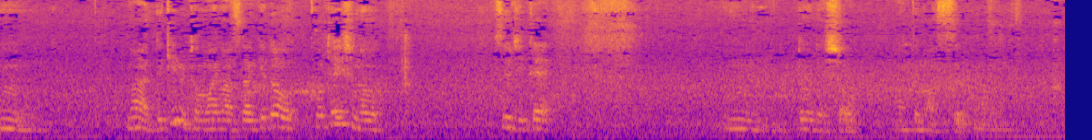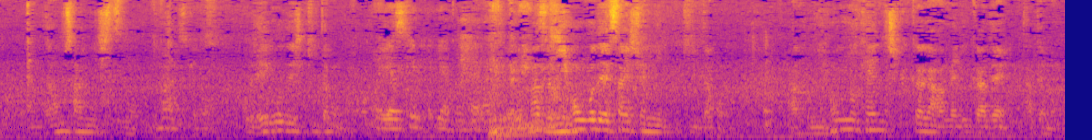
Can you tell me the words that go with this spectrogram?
うん。まあできると思います。だけどコーテーションを通じてうんどうでしょう。待ってます。ナムさんに質問なんですけど、これ英語で聞いた方が分か？りやすい。まず日本語で最初に聞いた方が、あの日本の建築家がアメリカで建物を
